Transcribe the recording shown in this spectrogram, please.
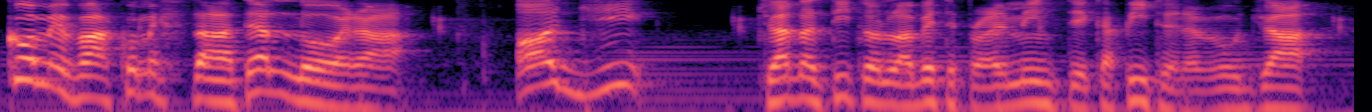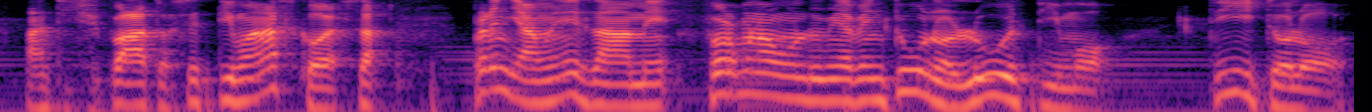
Come va? Come state? Allora, oggi, già dal titolo l'avete probabilmente capito e l'avevo già anticipato settimana scorsa, prendiamo in esame Formula 1 2021, l'ultimo titolo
